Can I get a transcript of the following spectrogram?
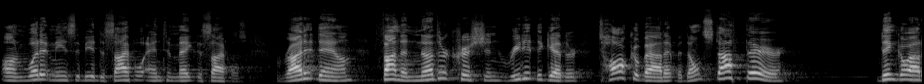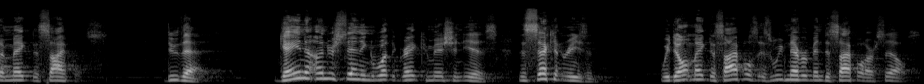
on what it means to be a disciple and to make disciples. Write it down. Find another Christian. Read it together. Talk about it, but don't stop there. Then go out and make disciples. Do that. Gain an understanding of what the Great Commission is. The second reason we don't make disciples is we've never been discipled ourselves.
